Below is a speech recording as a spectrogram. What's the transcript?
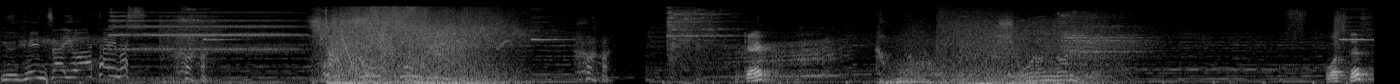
無偏罪を与 Okay. What's this?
